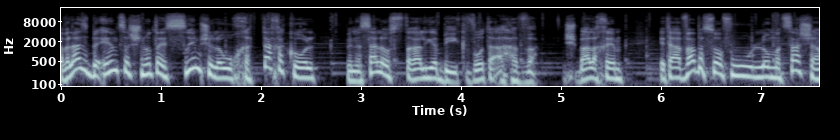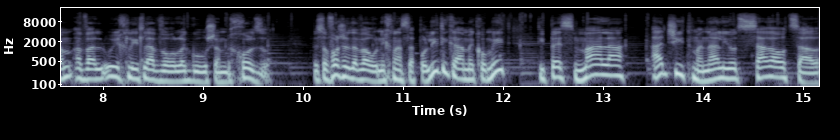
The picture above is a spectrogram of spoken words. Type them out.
אבל אז באמצע שנות ה-20 שלו הוא חתך הכל ונסע לאוסטרליה בעקבות האהבה. נשבע לכם, את האהבה בסוף הוא לא מצא שם, אבל הוא החליט לעבור לגור שם בכל זאת. בסופו של דבר הוא נכנס לפוליטיקה המקומית, טיפס מעלה, עד שהתמנה להיות שר האוצר,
